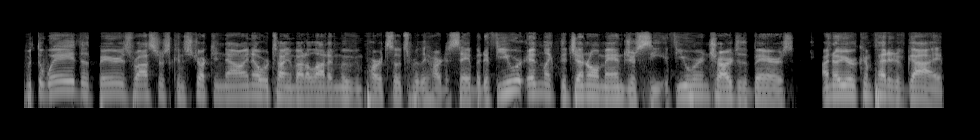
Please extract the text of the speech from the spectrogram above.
with the way the Bears roster is constructed now, I know we're talking about a lot of moving parts, so it's really hard to say. But if you were in like the general manager seat, if you were in charge of the Bears, I know you're a competitive guy,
